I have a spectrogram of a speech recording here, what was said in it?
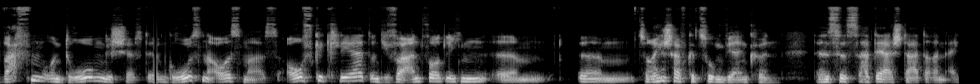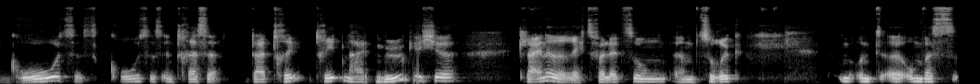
Waffen- und Drogengeschäfte im großen Ausmaß aufgeklärt und die Verantwortlichen ähm, ähm, zur Rechenschaft gezogen werden können, dann ist es, hat der Staat daran ein großes, großes Interesse. Da tre treten halt mögliche kleinere Rechtsverletzungen ähm, zurück. Und äh, um was,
